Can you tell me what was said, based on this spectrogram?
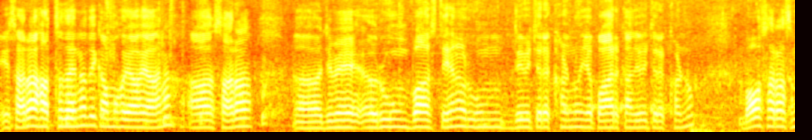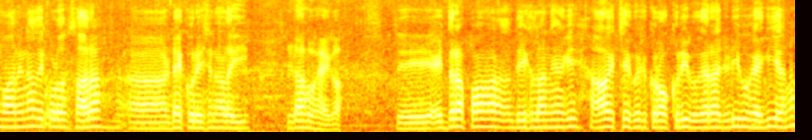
ਇਹ ਸਾਰਾ ਹੱਥ ਦਾ ਇਹਨਾਂ ਤੇ ਕੰਮ ਹੋਇਆ ਹੋਇਆ ਹਨਾ। ਆ ਸਾਰਾ ਜਿਵੇਂ ਰੂਮ ਵਾਸਤੇ ਹਨਾ ਰੂਮ ਦੇ ਵਿੱਚ ਰੱਖਣ ਨੂੰ ਜਾਂ ਪਾਰਕਾਂ ਦੇ ਵਿੱਚ ਰੱਖਣ ਨੂੰ ਬਹੁਤ ਸਾਰਾ ਸਮਾਨ ਇਹਨਾਂ ਦੇ ਕੋਲ ਸਾਰਾ ਡੈਕੋਰੇਸ਼ਨ ਵਾਲਾ ਹੀ ਜਿਹੜਾ ਉਹ ਹੈਗਾ। ਤੇ ਇੱਧਰ ਆਪਾਂ ਦੇਖ ਲੈਂਦੇ ਆਂਗੇ, ਆ ਇੱਥੇ ਕੁਝ ਕਰੋਕਰੀ ਵਗੈਰਾ ਜਿਹੜੀ ਉਹ ਹੈਗੀ ਆ ਨਾ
